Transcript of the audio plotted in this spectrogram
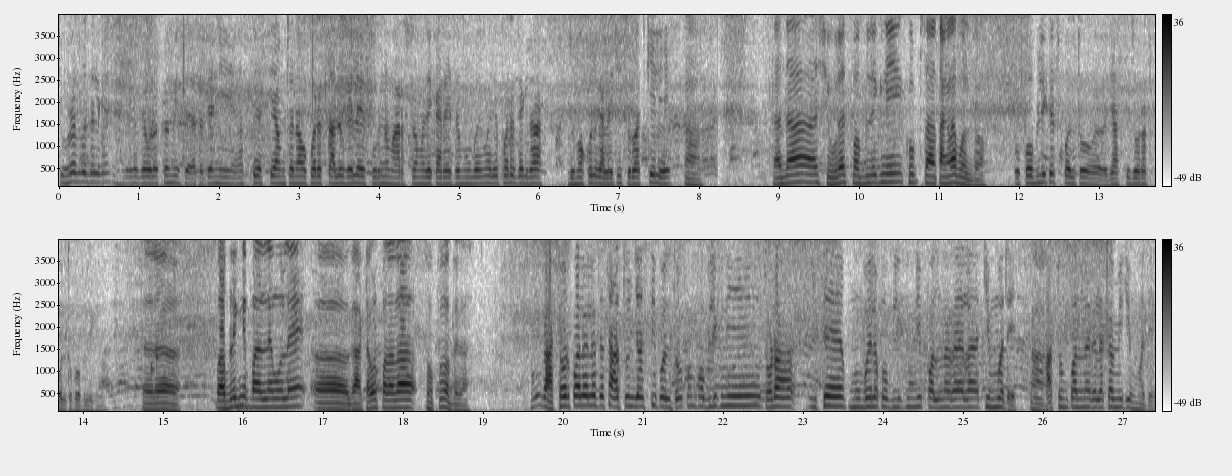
शिवराजबद्दल काय? सांगायचं तेवढं कमीच आहे. आता त्यांनी असते असते आमचं नाव परत चालू केलं आहे पूर्ण महाराष्ट्रामध्ये करायचं. मुंबईमध्ये परत एकदा धुमाकूल घालायची सुरुवात केली आहे. हां. दादा शिवराज पब्लिकनी खूप चा चांगला बोलतो. पब्लिकच पळतो जास्ती जोरात पळतो पब्लिकने. तर पब्लिकने पळल्यामुळे अं, घाटावर पळायला सोपं जातं का? हो घाटावर पळायला तसं आतून जास्ती पळतो. पण पब्लिकनी थोडा इथे मुंबईला पब्लिकनी पळणाऱ्याला किंमत आहे. आतून पळणाऱ्याला कमी किंमत आहे.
